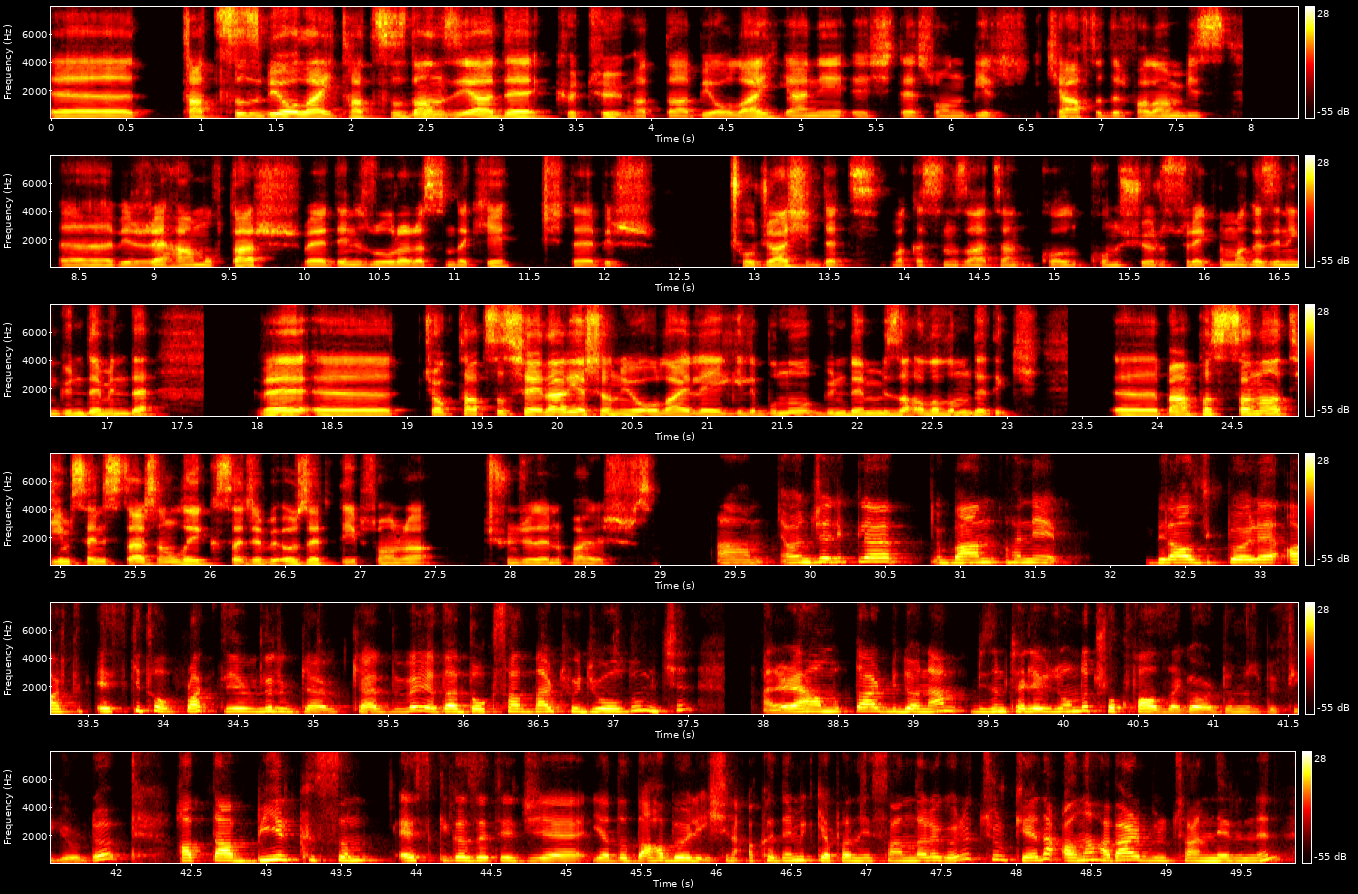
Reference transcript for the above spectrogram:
Ee, tatsız bir olay, tatsızdan ziyade kötü hatta bir olay. Yani işte son bir iki haftadır falan biz e, bir Reha Muhtar ve Deniz Uğur arasındaki işte bir çocuğa şiddet vakasını zaten konuşuyoruz. Sürekli magazinin gündeminde ve e, çok tatsız şeyler yaşanıyor olayla ilgili. Bunu gündemimize alalım dedik. E, ben pası sana atayım. Sen istersen olayı kısaca bir özetleyip sonra düşüncelerini paylaşırsın. Um, öncelikle ben hani birazcık böyle artık eski toprak diyebilirim kendime ya da 90'lar çocuğu olduğum için Hani Reha Mutlar bir dönem bizim televizyonda çok fazla gördüğümüz bir figürdü. Hatta bir kısım eski gazeteciye ya da daha böyle işini akademik yapan insanlara göre Türkiye'de ana haber bültenlerinin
